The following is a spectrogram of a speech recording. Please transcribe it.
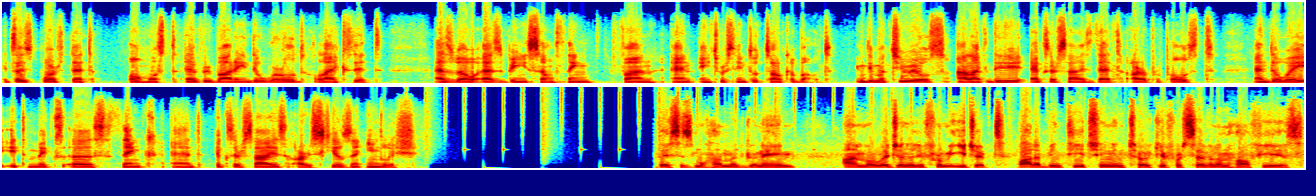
it's a sport that almost everybody in the world likes it, as well as being something fun and interesting to talk about. In the materials, I like the exercise that are proposed and the way it makes us think and exercise our skills in English. This is Mohammed Gunaim. I'm originally from Egypt, but I've been teaching in Turkey for seven and a half years.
